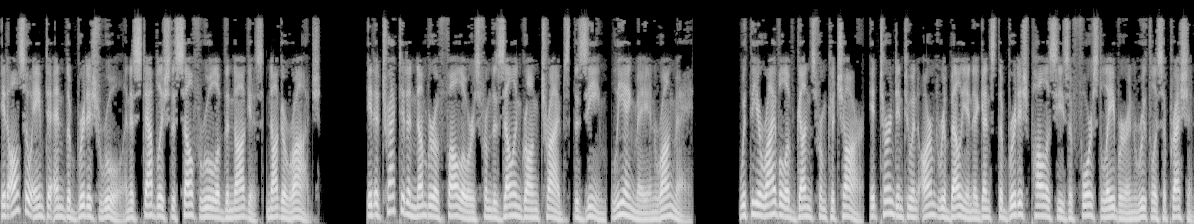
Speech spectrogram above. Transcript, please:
It also aimed to end the British rule and establish the self-rule of the Nagas Naga Raj. It attracted a number of followers from the Zeliangrong tribes the Zeme, Liangmei and Rongmei. With the arrival of guns from Cachar, it turned into an armed rebellion against the British policies of forced labour and ruthless oppression.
